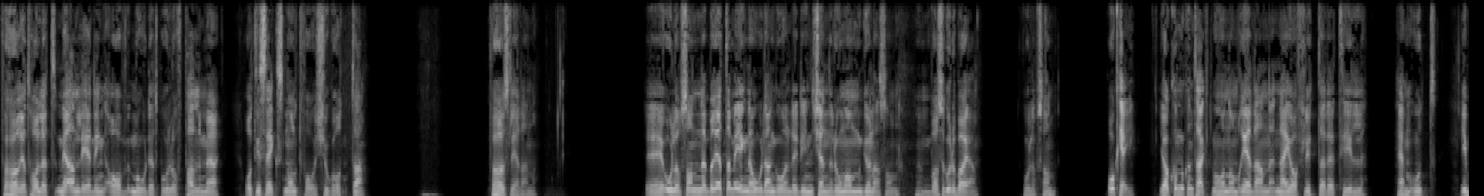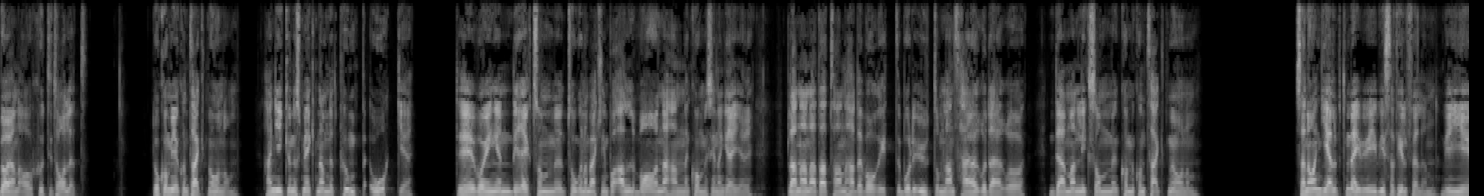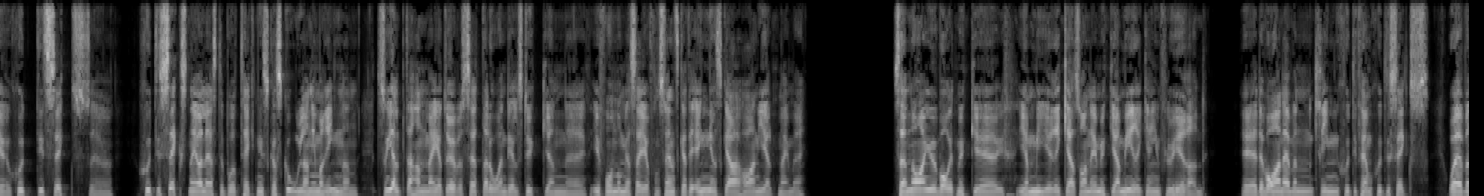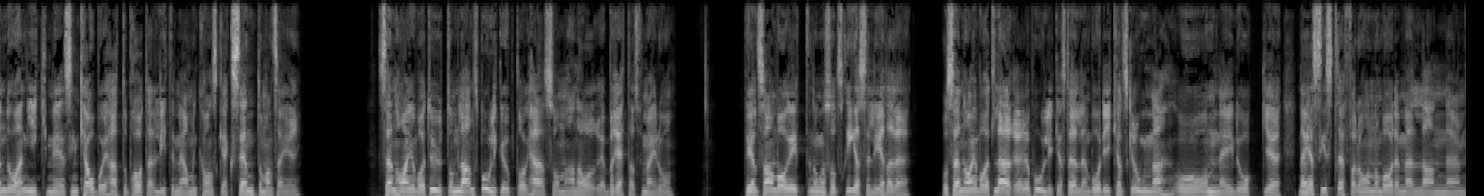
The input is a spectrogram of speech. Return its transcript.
Förhöret hållet med anledning av mordet på Olof Palme 86 02 28 Förhörsledaren. Eh, Olofsson, berätta med egna ord angående din kännedom om Gunnarsson. Varsågod och börja. Olofsson. Okej, okay jag kom i kontakt med honom redan när jag flyttade till hemort i början av 70-talet. Då kom jag i kontakt med honom. Han gick under smeknamnet Pump-Åke. Det var ingen direkt som tog honom verkligen på allvar när han kom med sina grejer. Bland annat att han hade varit både utomlands här och där och där man liksom kom i kontakt med honom. Sen har han hjälpt mig vid vissa tillfällen. Vid 76, 76 när jag läste på Tekniska skolan i marinen så hjälpte han mig att översätta då en del stycken eh, ifrån, om jag säger från svenska till engelska, har han hjälpt mig med. Sen har han ju varit mycket i Amerika, så han är mycket Amerika-influerad. Eh, det var han även kring 75-76 och även då han gick med sin cowboyhatt och pratade lite med amerikansk accent om man säger. Sen har han ju varit utomlands på olika uppdrag här som han har berättat för mig då. Dels har han varit någon sorts reseledare Och sen har jag varit lärare på olika ställen, både i Karlskrona och omnejd och eh, när jag sist träffade honom var det mellan, eh,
